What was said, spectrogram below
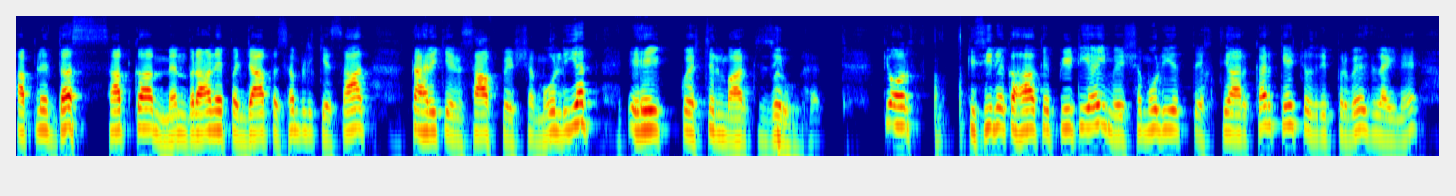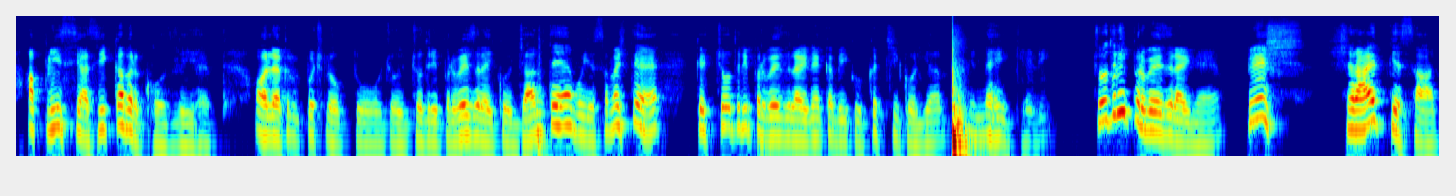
اپنے دس سابقہ ممبران پنجاب اسمبلی کے ساتھ تحریک انصاف پہ شمولیت، ایک کوشچن مارک ضرور ہے۔ کہ اور کسی نے کہا کہ پی ٹی آئی میں شمولیت اختیار کر کے چودھری پرویز لائی نے اپنی سیاسی قبر کھود لی ہے۔ اور لیکن کچھ لوگ تو جو چودھری پرویز لائی کو جانتے ہیں، وہ یہ سمجھتے ہیں کہ چودھری پرویز لائی نے کبھی کوئی کچی گولیاں نہیں کھیلی۔ چودھری پرویز لائی نے پیش شرائط کے ساتھ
